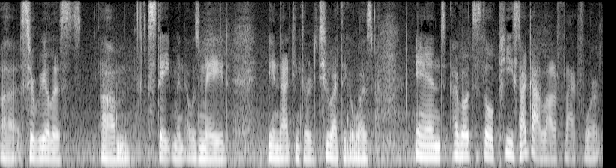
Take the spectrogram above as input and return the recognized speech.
uh surrealist um, statement that was made in 1932, I think it was. And I wrote this little piece, I got a lot of flack for it,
